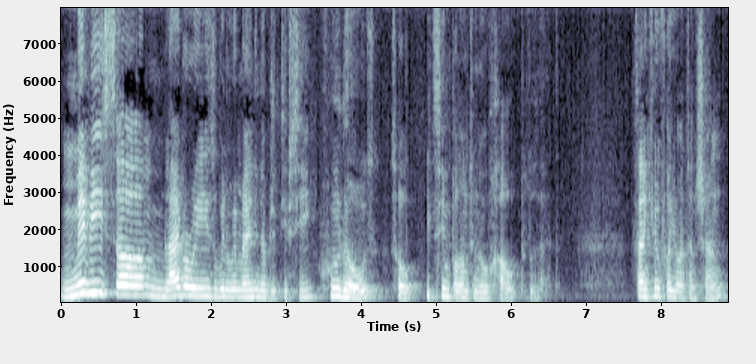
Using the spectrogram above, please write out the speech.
maybe some libraries will remain in Objective-C, who knows, so it's important to know how to do that. Thank you for your attention,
